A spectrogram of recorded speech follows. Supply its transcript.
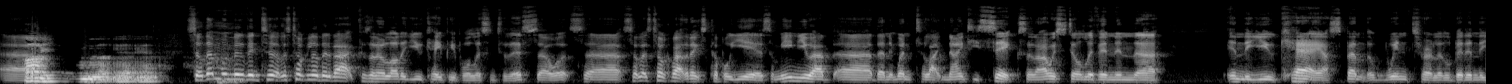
Oh, Um, yeah, remember that, yeah, yeah. so then we'll move into let's talk a little bit about because I know a lot of UK people listen to this. So let's uh, so let's talk about the next couple of years. So me and you had uh, then it went to like '96, and I was still living in the in the UK. I spent the winter a little bit in the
